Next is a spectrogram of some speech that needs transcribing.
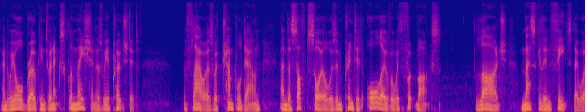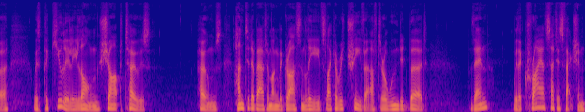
and we all broke into an exclamation as we approached it. The flowers were trampled down, and the soft soil was imprinted all over with footmarks. Large, masculine feet they were, with peculiarly long, sharp toes. Holmes hunted about among the grass and leaves like a retriever after a wounded bird. Then, with a cry of satisfaction,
